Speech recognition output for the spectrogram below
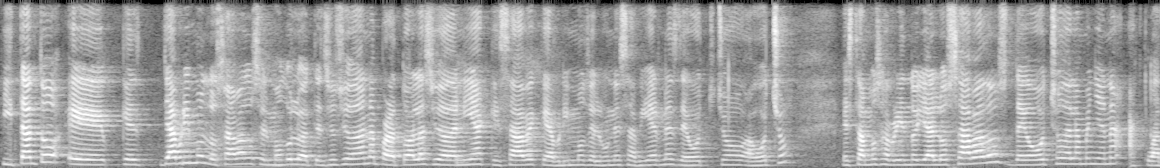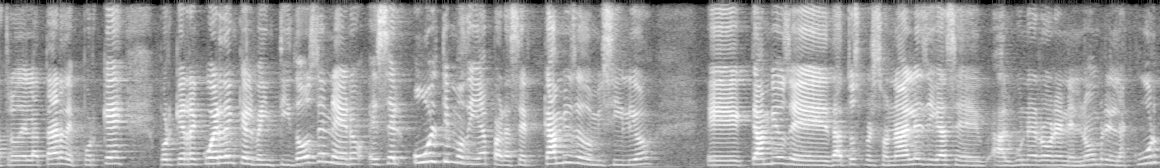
Y tanto eh, que ya abrimos los sábados el módulo de atención ciudadana para toda la ciudadanía que sabe que abrimos de lunes a viernes de 8 a 8. Estamos abriendo ya los sábados de 8 de la mañana a 4 de la tarde. ¿Por qué? Porque recuerden que el 22 de enero es el último día para hacer cambios de domicilio, eh, cambios de datos personales, dígase algún error en el nombre, en la CURP,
